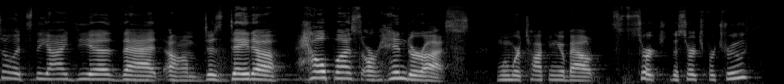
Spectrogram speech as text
So it's the idea that um, does data help us or hinder us when we're talking about search, the search for truth?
